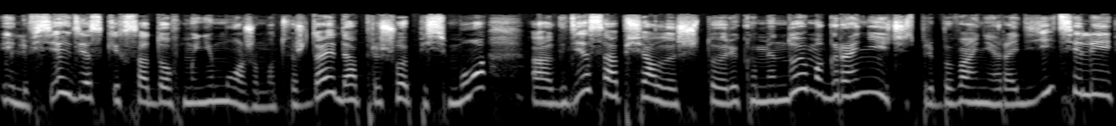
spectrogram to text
или всех детских садов мы не можем утверждать, да, пришло письмо, а, где сообщалось, что рекомендуем ограничить пребывание родителей,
